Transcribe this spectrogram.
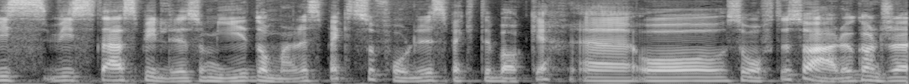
hvis, hvis, det er spillere som gir dommeren respekt, så får de respekt tilbake. Eh, og som ofte så er det jo kanskje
